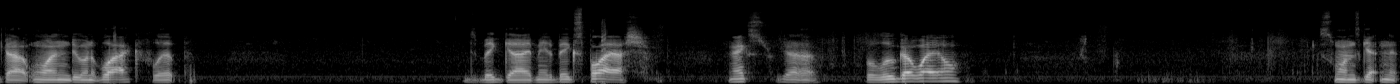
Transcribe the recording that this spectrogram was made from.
Got one doing a black flip. This big guy made a big splash. Next, we got a beluga whale. This one's getting it,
